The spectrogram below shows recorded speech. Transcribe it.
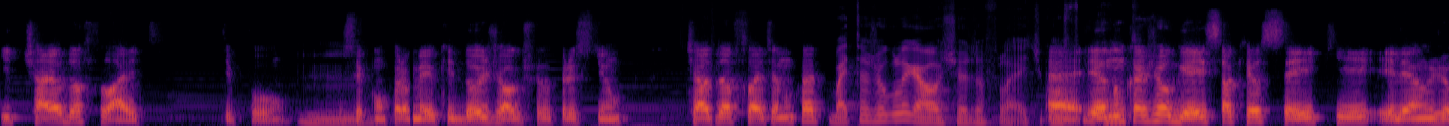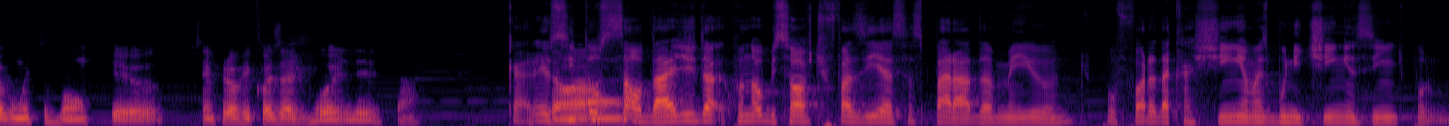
e Child of Light. Tipo, hum. você compra meio que dois jogos pelo preço de um. Child of Light eu nunca. Vai estar jogo legal, Child of Light. É, eu nunca joguei, só que eu sei que ele é um jogo muito bom, porque eu sempre ouvi coisas boas dele, tá? Cara, Então, eu sinto um- saudade da, quando a Ubisoft fazia essas paradas meio, tipo, fora da caixinha, mais bonitinha, assim, tipo,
